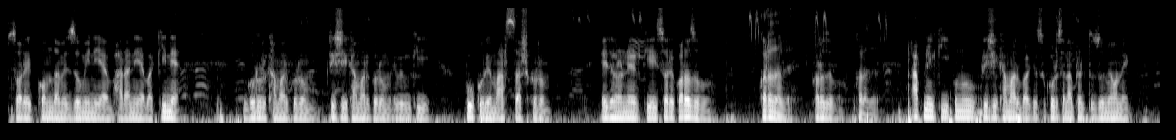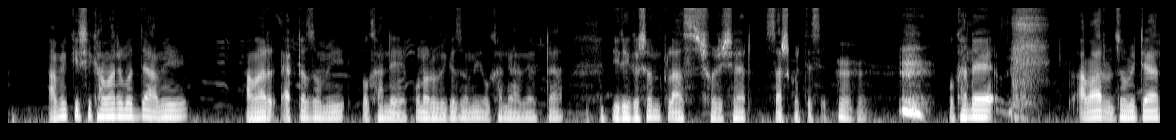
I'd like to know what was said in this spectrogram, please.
সরে কম দামে জমি নিয়ে ভাড়া নিয়ে বা কিনে গরুর খামার করুম কৃষি খামার করুম এবং কি পুকুরে মাছ চাষ করুম। এই ধরনের কি এই চরে করা যাব? করা যাবে। করা যাব? করা যাবে। আপনি কি কোনো কৃষি খামার বা কিছু করছেন? আপনার তো জমি অনেক। আমি কৃষি খামারের মধ্যে আমি আমার একটা জমি ওখানে পনেরো বিঘা জমি ওখানে আমি একটা ইরিগেশন প্লাস সরিষার চাষ করতেছি। ওখানে আমার জমিটার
